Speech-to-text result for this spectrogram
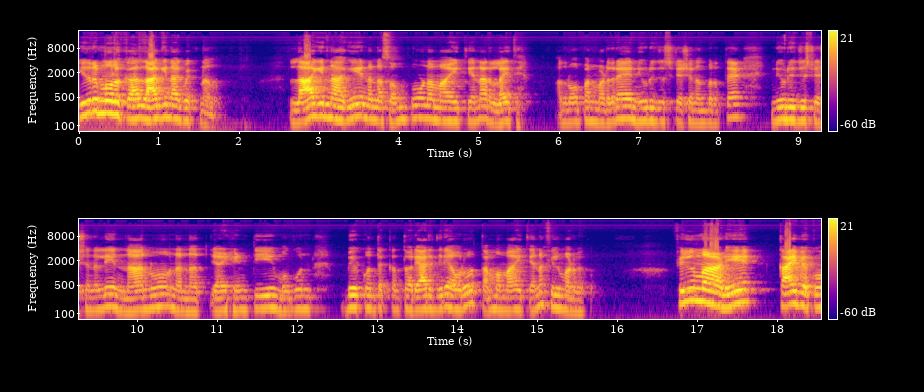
ಇದ್ರ ಮೂಲಕ ಲಾಗಿನ್ ಆಗ್ಬೇಕು ನಾನು. ಲಾಗಿನ್ ಆಗಿ ನನ್ನ ಸಂಪೂರ್ಣ ಮಾಹಿತಿಯನ್ನು ಐತೆ. ಅದನ್ನು ಓಪನ್ ಮಾಡಿದ್ರೆ ನ್ಯೂ ರಿಜಿಸ್ಟ್ರೇಷನ್ ಅಂತ ಬರುತ್ತೆ. ನ್ಯೂ ರಿಜಿಸ್ಟ್ರೇಷನಲ್ಲಿ ನಾನು, ನನ್ನ ಹೆಂಡತಿ, ಮಗುನ್ ಬೇಕು ಅಂತಕ್ಕಂಥವ್ರು ಯಾರಿದ್ದೀರಿ, ಅವರು ತಮ್ಮ ಮಾಹಿತಿಯನ್ನು ಫಿಲ್ ಮಾಡಬೇಕು. ಫಿಲ್ ಮಾಡಿ ಕಾಯಬೇಕು.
